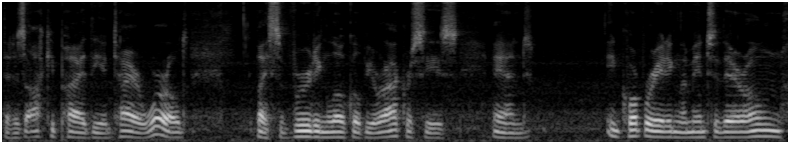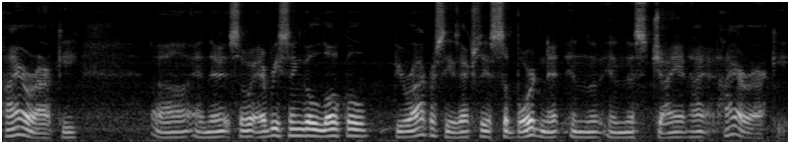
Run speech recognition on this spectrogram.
that has occupied the entire world by subverting local bureaucracies and incorporating them into their own hierarchy. Uh, and so every single local bureaucracy is actually a subordinate in the in this giant hi- hierarchy.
